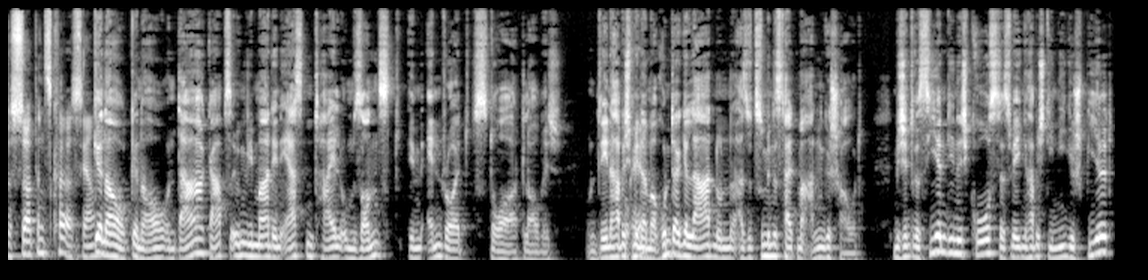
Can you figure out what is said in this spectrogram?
The Serpent's Curse, ja. Genau, genau. Und da gab's irgendwie mal den ersten Teil umsonst im Android Store, glaube ich. Und den habe ich okay. mir dann mal runtergeladen und also zumindest halt mal angeschaut. Mich interessieren die nicht groß, deswegen habe ich die nie gespielt.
